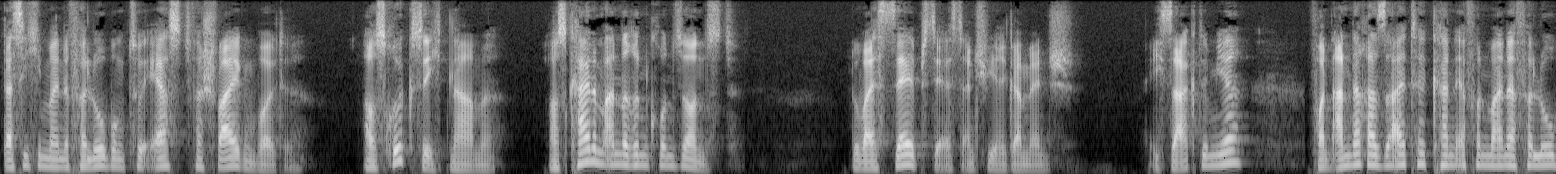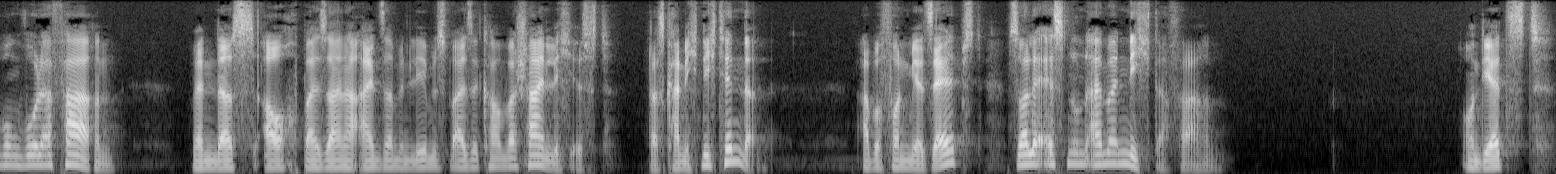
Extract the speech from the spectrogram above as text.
dass ich ihm meine Verlobung zuerst verschweigen wollte. Aus Rücksichtnahme, aus keinem anderen Grund sonst. Du weißt selbst, er ist ein schwieriger Mensch. Ich sagte mir, von anderer Seite kann er von meiner Verlobung wohl erfahren, wenn das auch bei seiner einsamen Lebensweise kaum wahrscheinlich ist. Das kann ich nicht hindern. Aber von mir selbst soll er es nun einmal nicht erfahren. Und jetzt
